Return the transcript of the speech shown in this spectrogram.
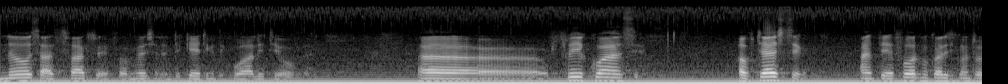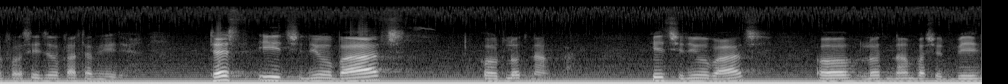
no satisfactory information indicating the quality of them. Uh, frequency of testing and performing quality control procedures of culture media. Test each new batch or lot number. Each new batch or lot number should be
